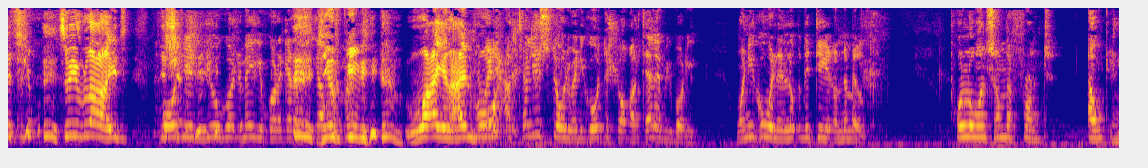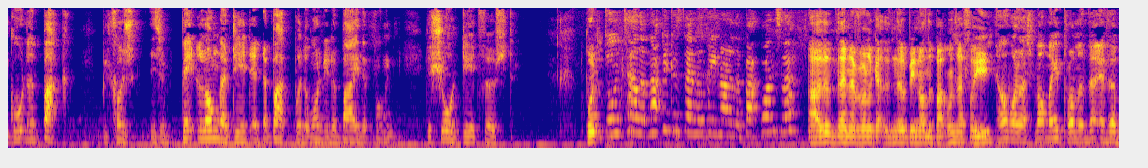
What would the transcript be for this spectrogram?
it's, so you've lied. Four days and you go to me, you've got to get out You've of me, man. been. Why are you lying When- for? I'll tell you a story when you go to the shop, I'll tell everybody. When you go in and look at the date on the milk, pull the ones from the front out and go to the back because there's a bit longer date at the back, but I wanted to buy the fucking the short date first. But Don't tell them that because then there'll be none of the back ones left. uh, then everyone will get them. They'll be on the back ones there for you. No, well, that's not my problem. If, if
